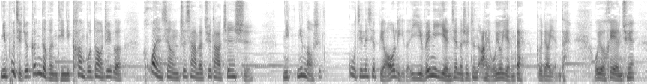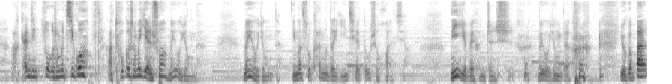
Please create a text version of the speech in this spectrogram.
你不解决根的问题，你看不到这个幻象之下的巨大真实。你你老是顾及那些表里的，以为你眼见的是真的。哎呀，我有眼袋，割掉眼袋；我有黑眼圈啊，赶紧做个什么激光啊，涂个什么眼霜，没有用的，没有用的。你们所看到的一切都是幻想。你以为很真实，没有用的。有个斑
